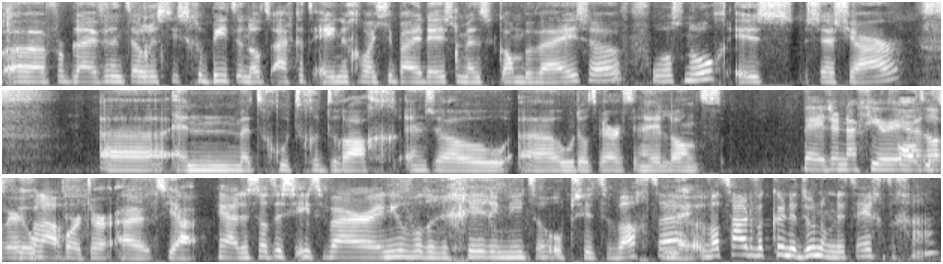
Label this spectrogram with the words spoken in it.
uh, verblijf in een terroristisch gebied. En dat is eigenlijk het enige wat je bij deze mensen kan bewijzen, vooralsnog, is zes jaar. Uh, en met goed gedrag en zo, uh, hoe dat werkt in Nederland. Ben je er na vier jaar alweer veel vanaf? korter uit, ja. Ja, dus dat is iets waar in ieder geval de regering niet op zit te wachten. Nee. Wat zouden we kunnen doen om dit tegen te gaan?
